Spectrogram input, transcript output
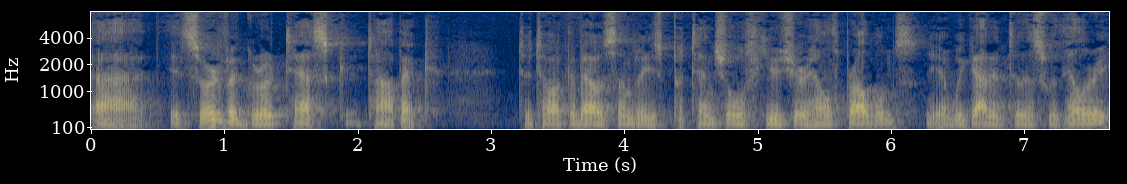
Uh, it's sort of a grotesque topic to talk about somebody's potential future health problems. You know, we got into this with Hillary.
